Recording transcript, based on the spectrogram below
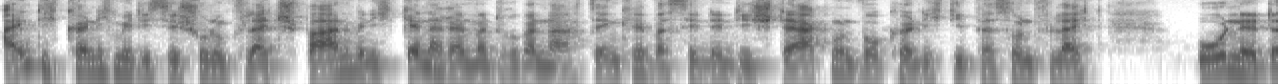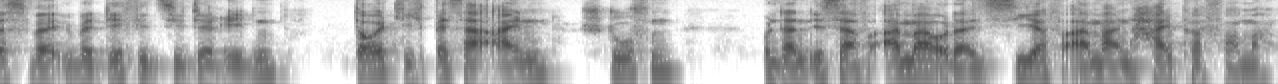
Eigentlich könnte ich mir diese Schulung vielleicht sparen, wenn ich generell mal drüber nachdenke, was sind denn die Stärken und wo könnte ich die Person vielleicht ohne dass wir über Defizite reden, deutlich besser einstufen und dann ist er auf einmal oder ist sie auf einmal ein High-Performer.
